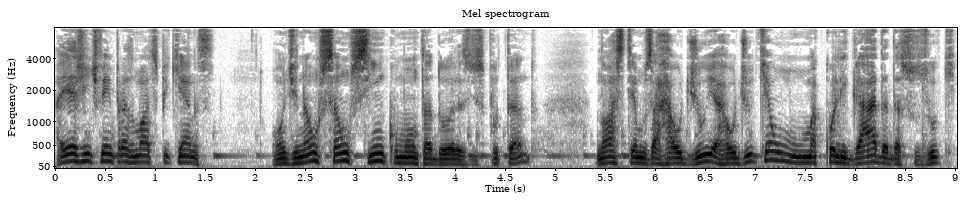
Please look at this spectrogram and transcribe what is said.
Aí a gente vem para as motos pequenas, onde não são cinco montadoras disputando. Nós temos a Haoju, e a Haoju que é uma coligada da Suzuki,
